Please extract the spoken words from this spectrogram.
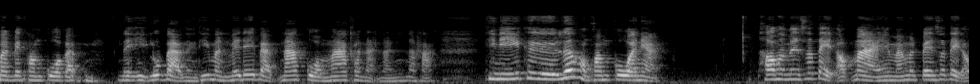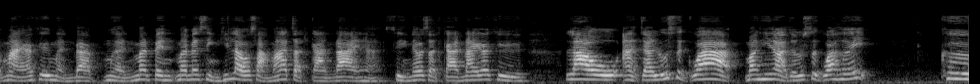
มันเป็นความกลัวแบบในอีกรูปแบบหนึ่งที่มันไม่ได้แบบน่ากลัวมากขนาดนั้นนะคะ ทีนี้คือเรื่องของความกลัวเนี่ย พอมันเป็น state of mind ใช่ไหมมันเป็น state of mind ก็คือเหมือนแบบเหมือนมันเป็นมันเป็นสิ่งที่เราสามารถจัดการได้นะสิ่งที่เราจัดการได้ก็คือ เราอาจจะรู้สึกว่าบางทีเราอาจจะรู้สึกว่าเฮ้ยคือ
